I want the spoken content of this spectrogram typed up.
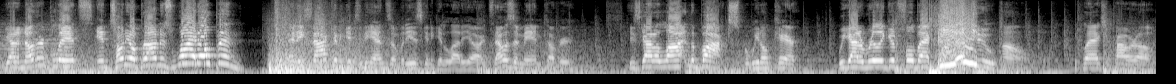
We got another blitz. Antonio Brown is wide open. And he's not going to get to the end zone, but he is going to get a lot of yards. That was a man cover. He's got a lot in the box, but we don't care. We got a really good fullback too. Oh. Play action power up.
